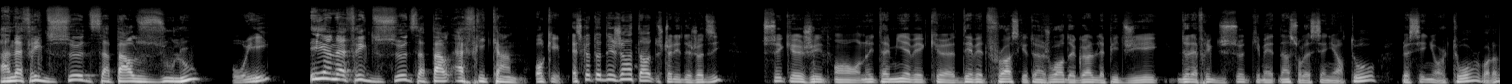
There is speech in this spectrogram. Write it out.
En Afrique du Sud, ça parle zoulou. Oui. Et en Afrique du Sud, ça parle africain. OK. Est-ce que tu as déjà entendu, je te l'ai déjà dit, tu sais que j'ai, on est ami avec euh, David Frost, qui est un joueur de golf de la PGA de l'Afrique du Sud, qui est maintenant sur le Senior Tour, le Senior Tour, voilà,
